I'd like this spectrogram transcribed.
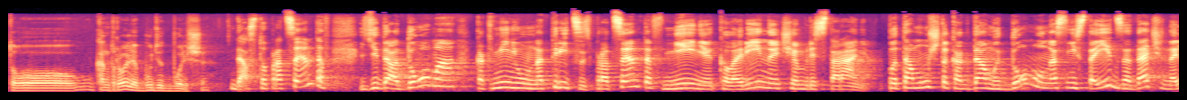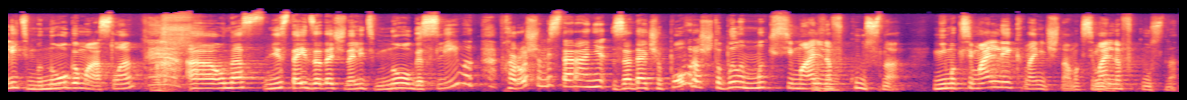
то контроля будет больше? Да, сто процентов. Еда дома как минимум на 30% менее калорийная, чем в ресторане. Потому что когда мы дома, у нас не стоит задача налить много масла, а у нас не стоит задача налить много сливок. В хорошем ресторане задача повара, чтобы было максимально вкусно. Не максимально экономично, а максимально вкусно.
